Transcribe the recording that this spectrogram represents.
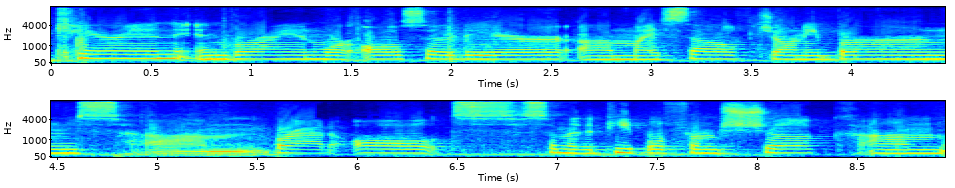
Karen and Brian were also there, um, myself, Johnny Burns, um, Brad Alt, some of the people from Shook, um,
